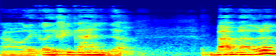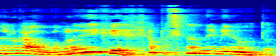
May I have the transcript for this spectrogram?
vamos decodificando. Va madurando lo cago, como lo dije, ya pasaron de minutos.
